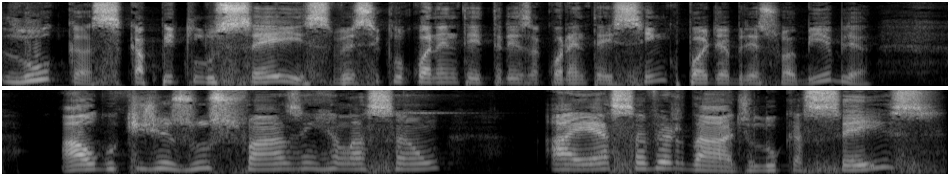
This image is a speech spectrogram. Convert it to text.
Lucas, capítulo 6, versículo 43 a 45, pode abrir a sua Bíblia, algo que Jesus faz em relação a essa verdade. Lucas 6,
